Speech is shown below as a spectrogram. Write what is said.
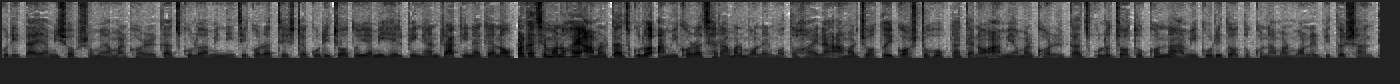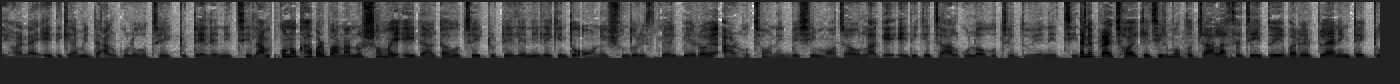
করি, তাই আমি সবসময় আমার ঘরের কাজগুলো আমি নিজে করার চেষ্টা করি। যতই আমি হেল্পিং হ্যান্ড রাখি না কেন, আমার কাছে মনে হয় আমার কাজগুলো আমি করা ছাড়া আমার মনের মতো হয় না। আমার যতই কষ্ট হোক না কেন, আমি আমার ঘরের কাজগুলো যতক্ষণ না আমি করি, ততক্ষণ আমার মনের ভিতর শান্তি হয় না। এদিকে আমি ডালগুলো হচ্ছে একটু টেলে নিচ্ছিলাম। কোনো খাবার বানানোর সময় এই ডালটা হচ্ছে একটু টেলে নিলে কিন্তু অনেক সুন্দর স্মেল বেরোয়, আর হচ্ছে অনেক বেশি মজাও লাগে। এদিকে চালগুলো হচ্ছে ধুয়ে নিচ্ছি। এখানে প্রায় ছয় কেজির মতো চাল আছে, যেহেতু এবারের প্ল্যানিংটা একটু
